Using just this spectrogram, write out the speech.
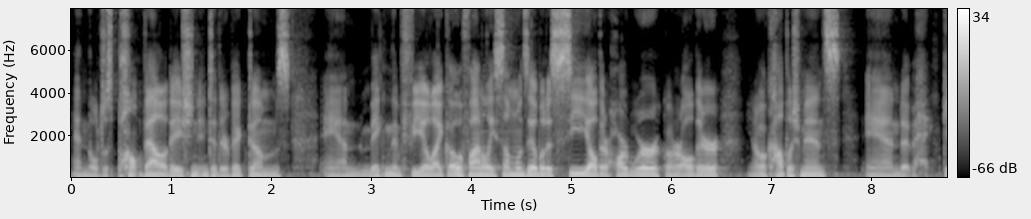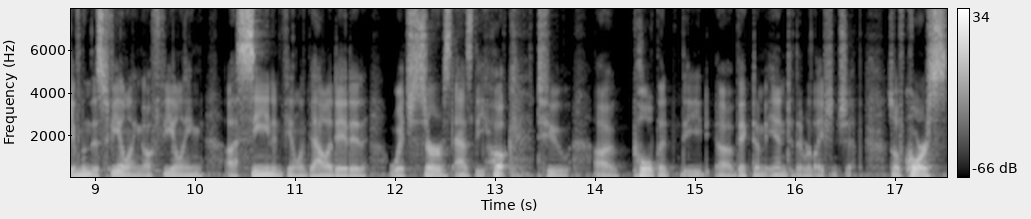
and they'll just pump validation into their victims and making them feel like, oh, finally someone's able to see all their hard work or all their you know accomplishments and give them this feeling of feeling uh, seen and feeling validated, which serves as the hook to uh, pull the, the uh, victim into the relationship. So, of course,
